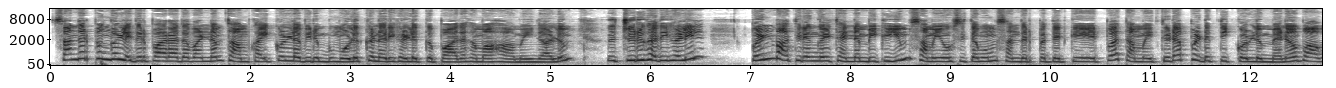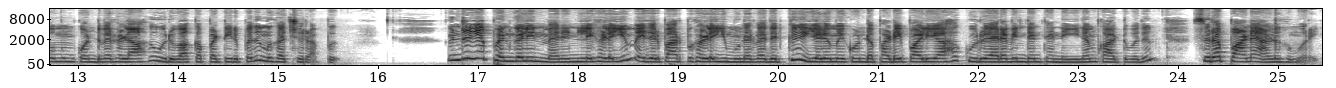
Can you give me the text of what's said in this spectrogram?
சந்தர்ப்பங்கள் எதிர்பாராத வண்ணம் தாம் கைக்கொள்ள விரும்பும் ஒழுக்க நெறிகளுக்கு பாதகமாக அமைந்தாலும் இச்சிறுகதிகளில் பெண் பாத்திரங்கள் தன்னம்பிக்கையும் சமயோசித்தமும் சந்தர்ப்பத்திற்கு ஏற்ப தம்மை திடப்படுத்திக் கொள்ளும் மனோபாவமும் கொண்டவர்களாக உருவாக்கப்பட்டிருப்பது மிகச் சிறப்பு. இன்றைய பெண்களின் மனநிலைகளையும் எதிர்பார்ப்புகளையும் உணர்வதற்கு எளிமை கொண்ட படைப்பாளியாக குரு அரவிந்தன் தன்னை இனம் காட்டுவது சிறப்பான அணுகுமுறை.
